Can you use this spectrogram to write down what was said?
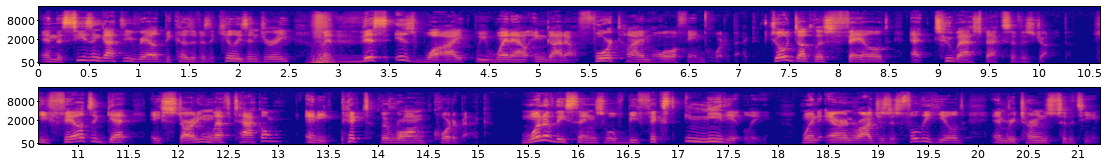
And the season got derailed because of his Achilles injury, but this is why we went out and got a four time Hall of Fame quarterback. Joe Douglas failed at two aspects of his job. He failed to get a starting left tackle, and he picked the wrong quarterback. One of these things will be fixed immediately when Aaron Rodgers is fully healed and returns to the team.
